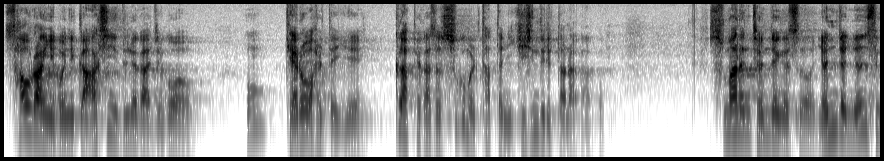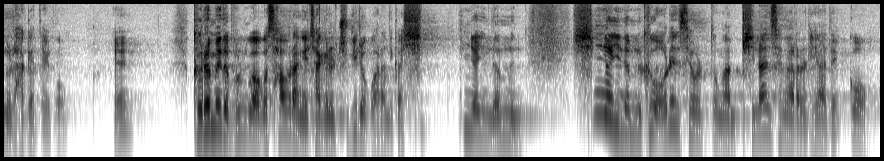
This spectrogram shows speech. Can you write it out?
사우랑이 보니까 악신이 들려가지고 어? 괴로워할 때에 그 앞에 가서 수금을 탔더니 귀신들이 떠나가고 수많은 전쟁에서 연전연승을 하게 되고 예? 그럼에도 불구하고 사우랑이 자기를 죽이려고 하니까 10년이 넘는 10년이 넘는 그 오랜 세월 동안 피난 생활을 해야 됐고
